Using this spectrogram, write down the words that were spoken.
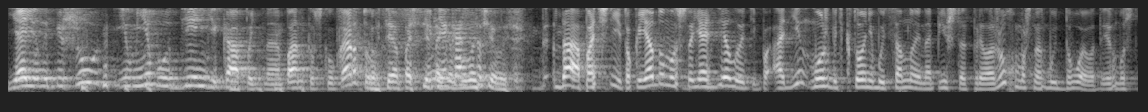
я ее напишу, и у меня будут деньги капать на банковскую карту. У тебя почти и так и кажется, получилось. Да, почти. Только я думал, что я сделаю типа один, может быть, кто-нибудь со мной напишет эту приложуху, может, нас будет двое. Вот я думал, что,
